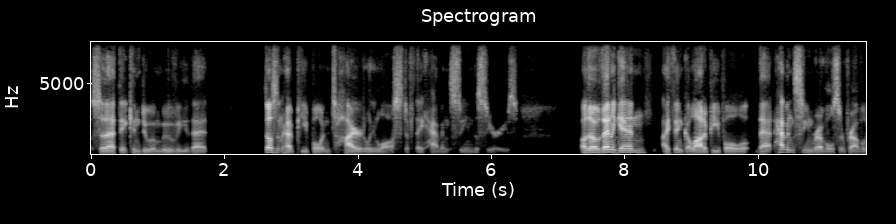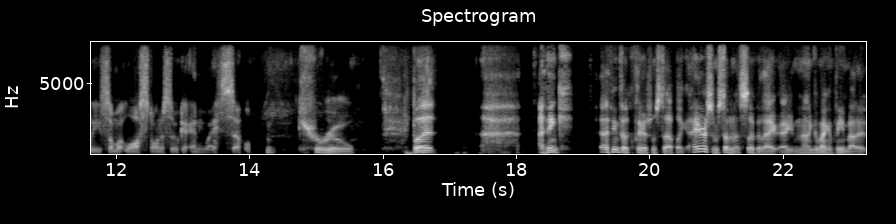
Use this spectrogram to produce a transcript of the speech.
so that they can do a movie that doesn't have people entirely lost if they haven't seen the series. Although, then again, I think a lot of people that haven't seen Rebels are probably somewhat lost on Ahsoka anyway. So, true. But I think I think they'll clear some stuff. Like I hear some stuff in Ahsoka that I, I now go back and think about it.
